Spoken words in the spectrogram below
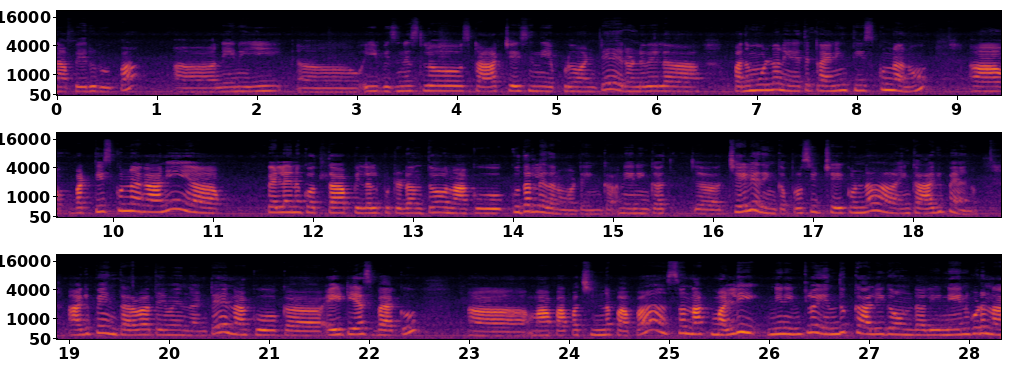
నా పేరు రూప. నేను ఈ ఈ బిజినెస్లో స్టార్ట్ చేసింది ఎప్పుడు అంటే రెండు వేల పదమూడులో నేనైతే ట్రైనింగ్ తీసుకున్నాను. బట్ తీసుకున్నా కానీ పెళ్ళైన కొత్త పిల్లలు పుట్టడంతో నాకు కుదరలేదనమాట ఇంకా. నేను ఇంకా చేయలేదు ఇంకా ప్రొసీడ్ చేయకుండా ఇంకా ఆగిపోయాను. ఆగిపోయిన తర్వాత ఏమైందంటే నాకు ఒక ఎయిట్ ఇయర్స్ బ్యాక్ మా పాప చిన్న పాప. సో నాకు మళ్ళీ నేను ఇంట్లో ఎందుకు ఖాళీగా ఉండాలి? నేను కూడా నా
